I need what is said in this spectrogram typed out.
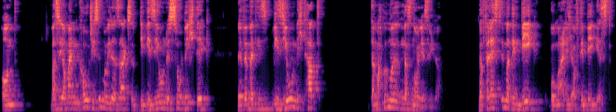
Und was ich auch meinen Coaches immer wieder sage, so, die Vision ist so wichtig, weil wenn man die Vision nicht hat, dann macht man immer irgendwas Neues wieder. Man verlässt immer den Weg, wo man eigentlich auf dem Weg ist.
